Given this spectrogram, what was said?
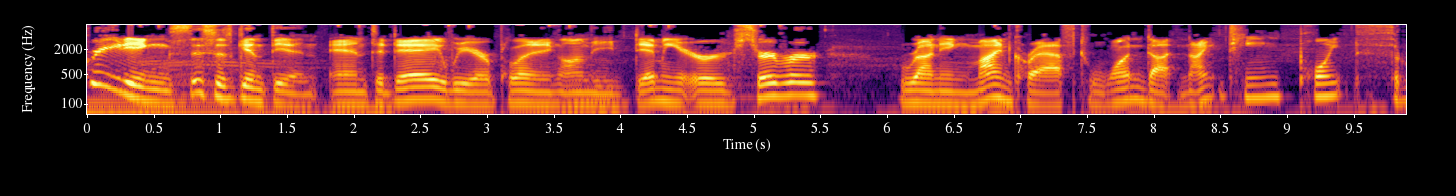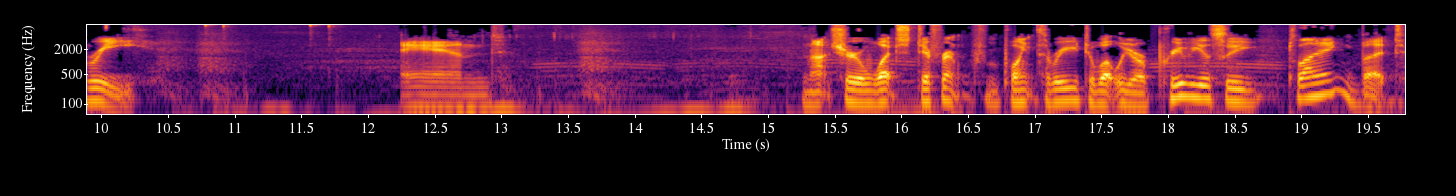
Greetings, this is Ginthian, and today we are playing on the Demiurge server running Minecraft 1.19.3. And I'm not sure what's different from point 3 to what we were previously playing, but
